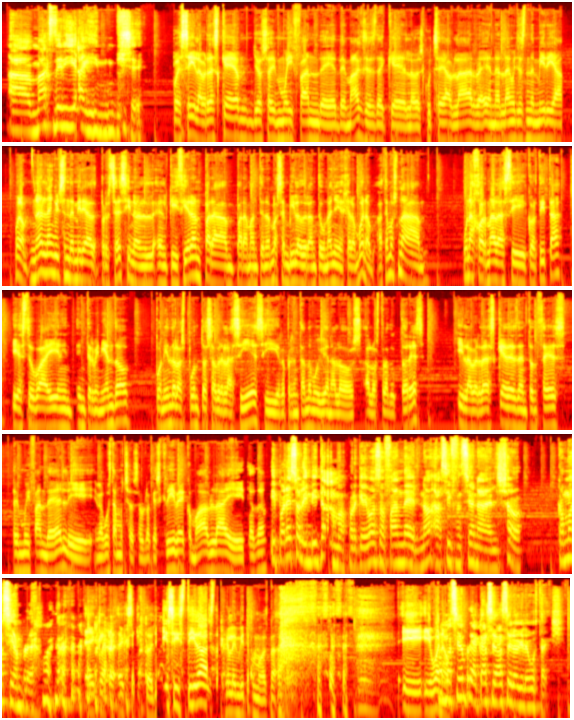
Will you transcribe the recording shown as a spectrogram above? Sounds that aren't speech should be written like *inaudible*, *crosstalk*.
a Max Deriagin, Guille. Pues sí, la verdad es que yo soy muy fan de, de Max desde que lo escuché hablar en el Languages in the Media. Bueno, no el Languages in the Media per se, sino el, el que hicieron para, para mantenernos en vilo durante un año y dijeron, bueno, hacemos una, una jornada así cortita y estuvo ahí in- interviniendo, poniendo los puntos sobre las IES y representando muy bien a los, a los traductores. Y la verdad es que desde entonces soy muy fan de él y me gusta mucho sobre lo que escribe, cómo habla y todo. Y por eso lo invitamos, porque vos sos fan de él, ¿no? Así funciona el show. Como siempre. Eh, claro, exacto. Yo he insistido hasta que lo invitamos. ¿no? *laughs* y, y bueno, Como siempre, acá se hace lo que le gusta a Guille.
